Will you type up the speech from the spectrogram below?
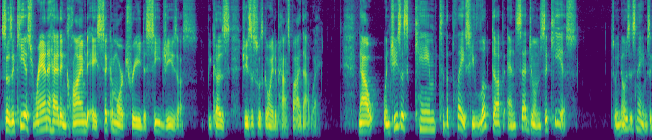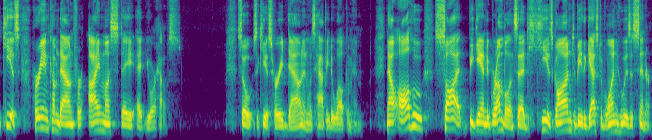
So Zacchaeus ran ahead and climbed a sycamore tree to see Jesus because Jesus was going to pass by that way. Now, when Jesus came to the place, he looked up and said to him, Zacchaeus. So he knows his name. Zacchaeus, hurry and come down, for I must stay at your house. So Zacchaeus hurried down and was happy to welcome him. Now, all who saw it began to grumble and said, He is gone to be the guest of one who is a sinner.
